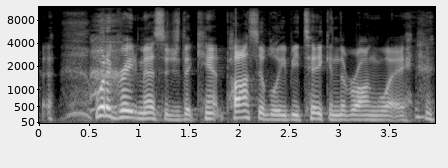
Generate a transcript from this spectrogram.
what a great message that can't possibly be taken the wrong way.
